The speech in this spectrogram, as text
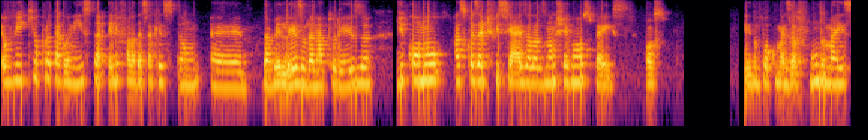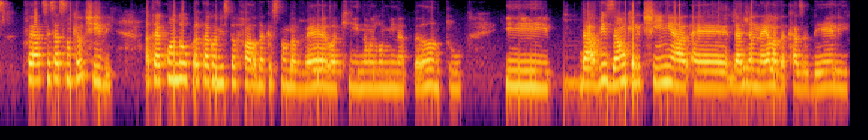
eu vi que o protagonista ele fala dessa questão é, da beleza da natureza, de como as coisas artificiais elas não chegam aos pés. Posso ir um pouco mais a fundo, mas foi a sensação que eu tive. Até quando o protagonista fala da questão da vela, que não ilumina tanto, e da visão que ele tinha é, da janela da casa dele,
